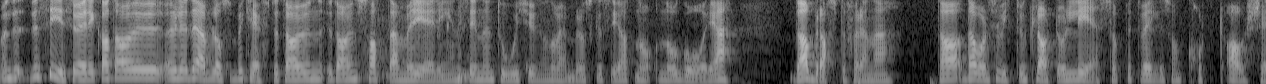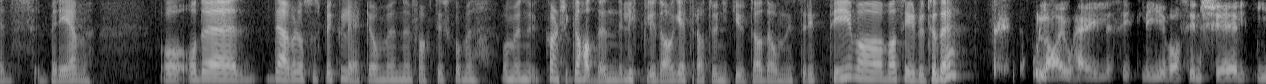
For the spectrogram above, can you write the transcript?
Men det, det sies jo, Erik, at da, eller det er vel også bekreftet da hun, da hun satt der med regjeringen sin den 22. november og skulle si at nå, nå går jeg. Da brast det for henne. Da, da var det så vidt hun klarte å lese opp et veldig sånn kort avskjedsbrev. Og, og det, det, er vel også spekulert i om hun faktisk om hun, om hun kanskje ikke hadde en lykkelig dag etter at hun gikk ut av Downing Street 10. Hva, hva sier du til det? Hun la jo hele sitt liv og sin sjel i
